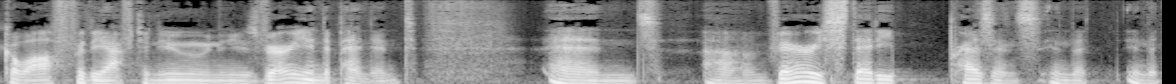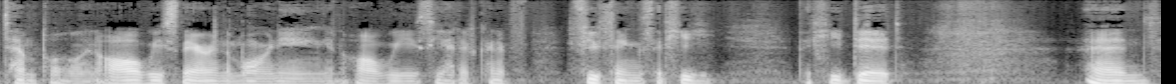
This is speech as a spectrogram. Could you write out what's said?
go off for the afternoon. And he was very independent and uh, very steady presence in the in the temple and always there in the morning and always he had a kind of few things that he that he did and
